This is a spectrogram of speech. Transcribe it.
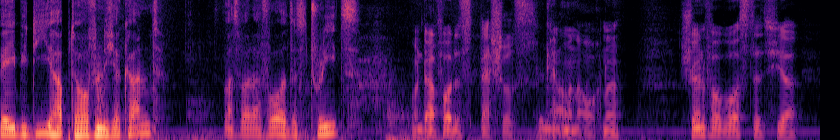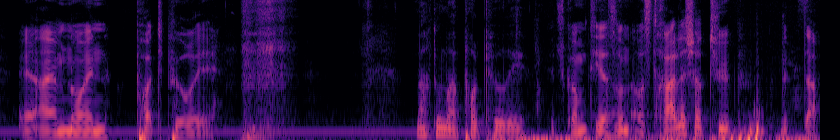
Baby D habt ihr hoffentlich erkannt. Was war davor? The Streets. Und davor die Specials. Genau. Kennt man auch, ne? Schön verwurstet hier in einem neuen Potpüree. Mach du mal Potpüree. Jetzt kommt hier so ein australischer Typ mit Dub.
